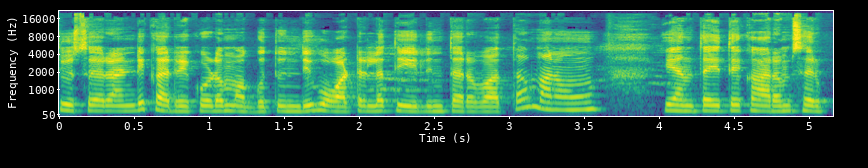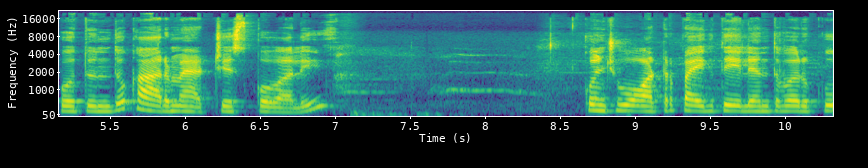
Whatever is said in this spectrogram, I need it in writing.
చూసారా అండి కర్రీ కూడా మగ్గుతుంది. వాటర్లో తేలిన తర్వాత మనం ఎంతైతే కారం సరిపోతుందో కారం యాడ్ చేసుకోవాలి. కొంచెం వాటర్ పైకి తేలేంత వరకు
